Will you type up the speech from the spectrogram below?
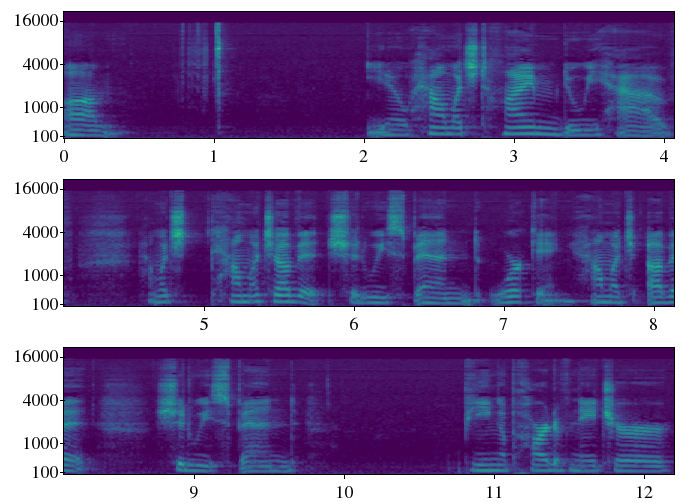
Um, you know, how much time do we have? How much how much of it should we spend working? How much of it should we spend being a part of nature,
